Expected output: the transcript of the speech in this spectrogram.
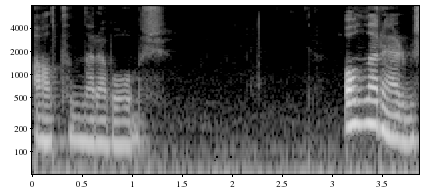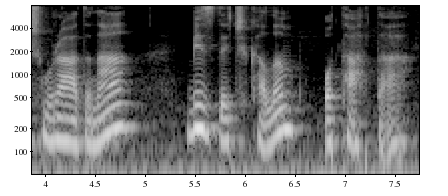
altınlara boğmuş. Onlar ermiş muradına, biz de çıkalım o tahta.''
